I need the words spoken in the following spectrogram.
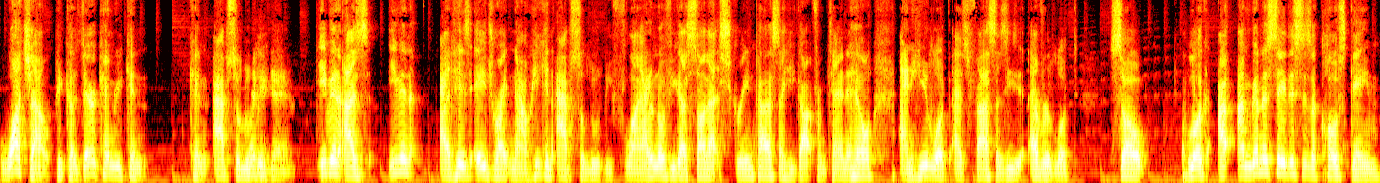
watch out because Derrick Henry can can absolutely even as even at his age right now, he can absolutely fly. I don't know if you guys saw that screen pass that he got from Tannehill, and he looked as fast as he ever looked. So, look, I, am gonna say this is a close game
